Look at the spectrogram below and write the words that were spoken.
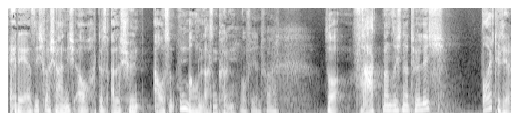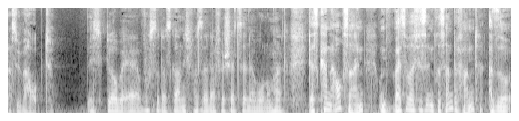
hätte er sich wahrscheinlich auch das alles schön aus- und umbauen lassen können. Auf jeden Fall. So, fragt man sich natürlich, wollte der das überhaupt? Ich glaube, er wusste das gar nicht, was er da für Schätze in der Wohnung hat. Das kann auch sein. Und weißt du, was ich das Interessante fand? Also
